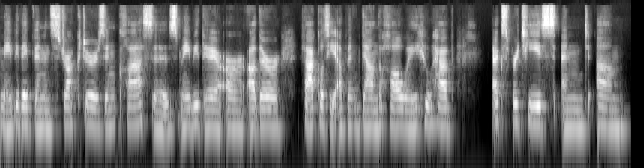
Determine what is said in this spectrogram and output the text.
maybe they've been instructors in classes. Maybe there are other faculty up and down the hallway who have expertise and um,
